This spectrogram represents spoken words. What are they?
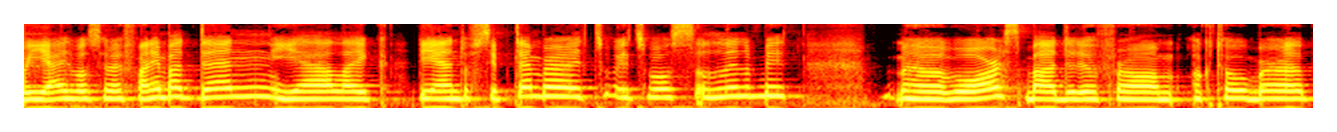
yeah, it was very funny. But then yeah, like the end of September, it it was a little bit uh, worse. But from October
